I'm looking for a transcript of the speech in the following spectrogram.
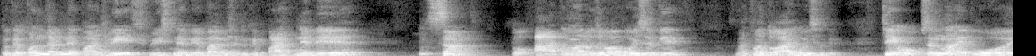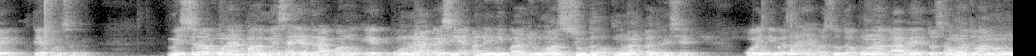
તો કે પંદર ને પાંચ વીસ વીસ ને બે બાવીસ. એટલે કે પાંચ ને બે સાત. તો આ તમારો જવાબ હોઈ શકે અથવા તો આ હોઈ શકે. જે ઓપ્શનમાં આપ્યું હોય તે હોઈ શકે. મિશ્ર અપૂર્ણાંકમાં હંમેશા યાદ રાખવાનું, એક પૂર્ણાંક હશે અને એની બાજુમાં શુદ્ધ અપૂર્ણાંક જ હશે. કોઈ દિવસ અહીંયા અશુદ્ધ અપૂર્ણાંક આવે તો સમજવાનું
